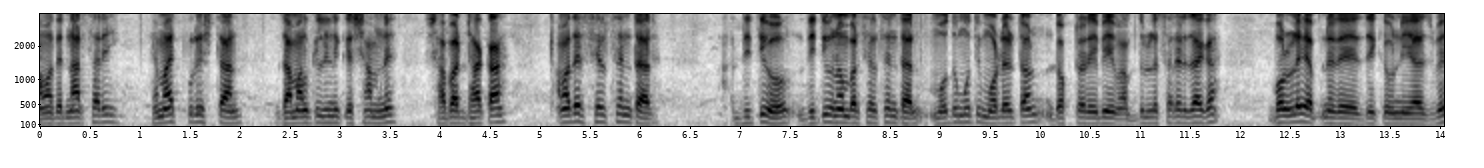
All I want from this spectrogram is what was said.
আমাদের নার্সারি হেমায়তপুর স্টান জামাল ক্লিনিকের সামনে, সাভার, ঢাকা। আমাদের সেল সেন্টার, দ্বিতীয় দ্বিতীয় নম্বর cell centre Madhumati model town, doctor A B M Abdullah স্যারের জায়গা। বললেই আপনার যে কেউ নিয়ে আসবে।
